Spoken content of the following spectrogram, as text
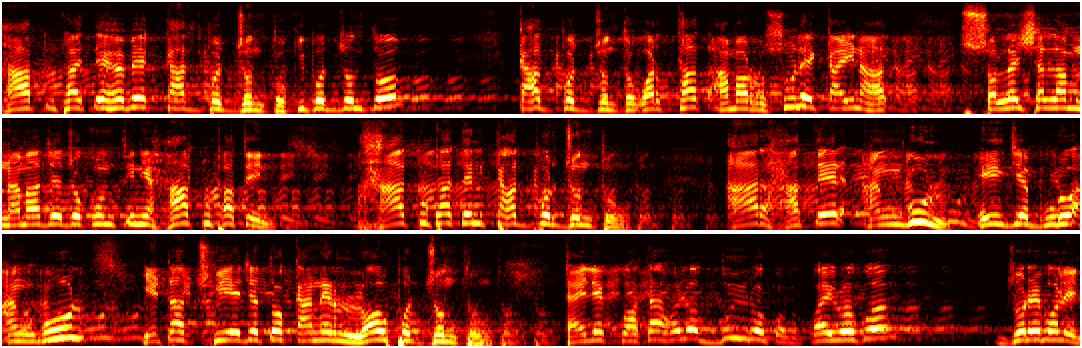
হাত উঠাইতে হবে কাঁধ পর্যন্ত। কি পর্যন্ত? কাঁধ পর্যন্ত। অর্থাৎ আমার রসুলে কাইনাত সাল্লাই সাল্লাম নামাজে যখন তিনি হাত উঠাতেন হাত উঠাতেন কাঁধ পর্যন্ত। আর হাতের আঙ্গুল, এই যে বুড়ো আঙ্গুল, এটা ছুঁয়ে যেত কানের লও পর্যন্ত। তাইলে কথা হলো দুই রকম। কয় রকম? জোরে বলেন।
